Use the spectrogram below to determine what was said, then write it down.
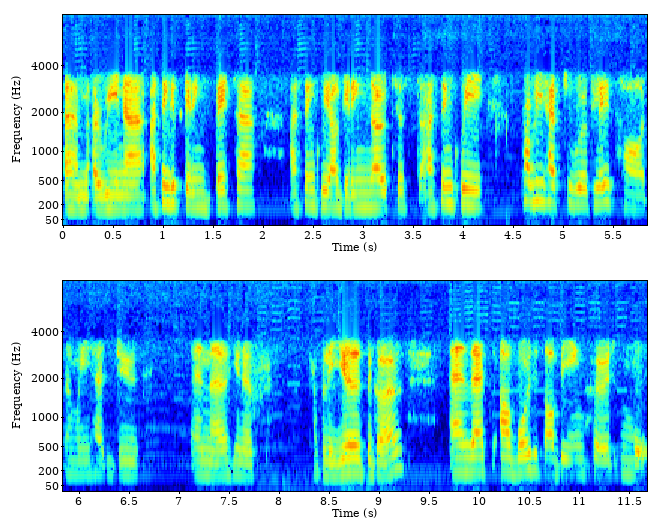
um, arena. I think it's getting better. I think we are getting noticed. I think we probably have to work less hard than we had to do in, uh, you know, a couple of years ago, and that our voices are being heard more.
